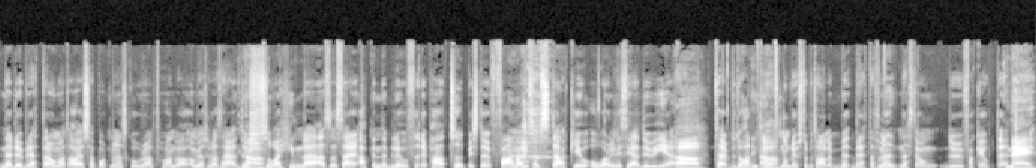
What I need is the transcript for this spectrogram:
när du berättar om att ah, jag söp bort mina skor och allt vad fan det var. Om jag skulle vara så här, du är Ja. så himla alltså, så här, up in the blue Filip. Ha, typiskt du, fan vad liksom stökig och oorganiserad du är. Här, då hade inte du Ja. haft någon lust att betala, be, berätta för mig nästa gång du fuckar upp det. nej,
